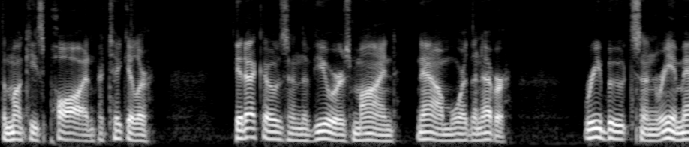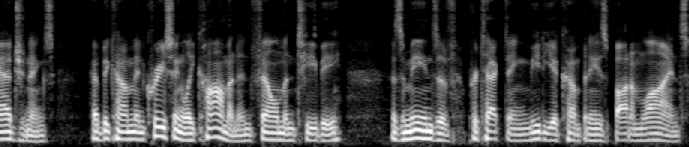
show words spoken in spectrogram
the monkey's paw in particular. It echoes in the viewer's mind now more than ever. Reboots and reimaginings have become increasingly common in film and TV as a means of protecting media companies' bottom lines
